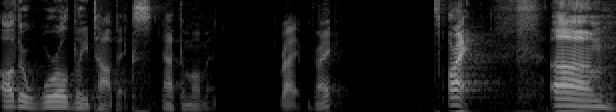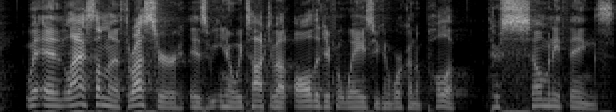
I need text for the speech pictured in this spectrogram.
otherworldly topics at the moment Right. right? All right. Um, and last on the thruster is you know we talked about all the different ways you can work on a pull up. There's so many things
